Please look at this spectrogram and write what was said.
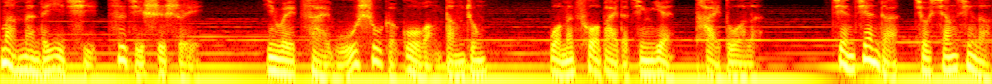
慢慢的忆起自己是谁。因为在无数个过往当中，我们挫败的经验太多了，渐渐的就相信了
